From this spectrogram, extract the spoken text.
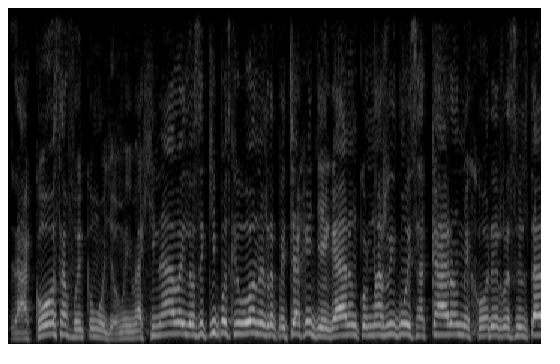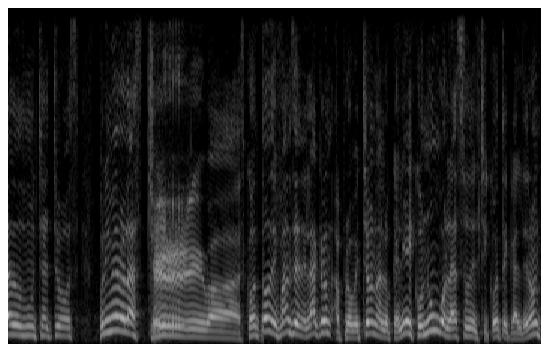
la cosa fue como yo me imaginaba y los equipos que jugaron el repechaje llegaron con más ritmo y sacaron mejores resultados, muchachos. Primero las Chivas. Con todo y fans en el Akron aprovecharon la localidad y con un golazo del Chicote Calderón,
